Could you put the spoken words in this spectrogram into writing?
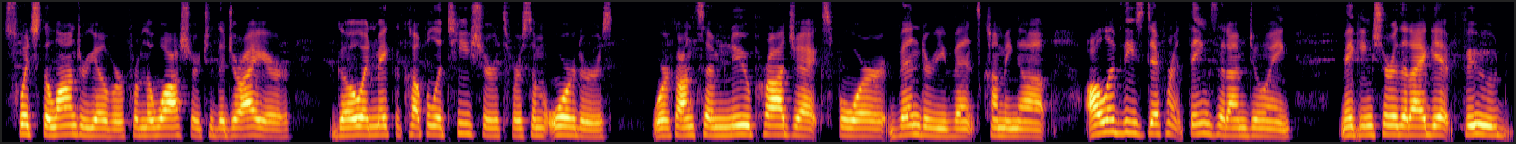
switch the laundry over from the washer to the dryer, go and make a couple of t shirts for some orders, work on some new projects for vendor events coming up. All of these different things that I'm doing. Making sure that I get food,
